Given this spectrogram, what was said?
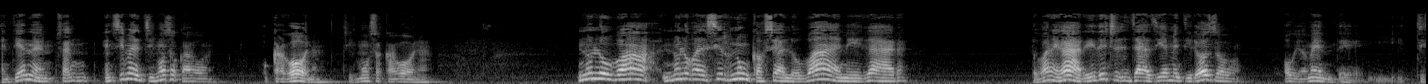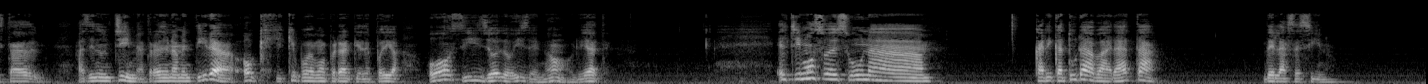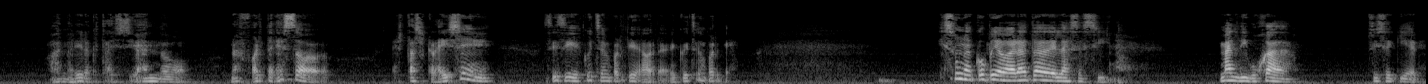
¿Entienden? O sea, encima del chismoso cagón. O cagona, chismosa cagona. No lo va, no lo va a decir nunca, o sea, lo va a negar. Lo va a negar. Y de hecho, ya si es mentiroso, obviamente. Y si está haciendo un chisme a través de una mentira, oh, ¿qué, podemos esperar que después diga, oh, sí, yo lo hice? No, olvídate. El chismoso es una caricatura barata del asesino. Ay, María, ¿qué está diciendo? ¿No es fuerte eso? ¿Estás crazy? Sí, sí, escuchen por qué ahora, escuchen por qué. Es una copia barata del asesino. Mal dibujada, si se quiere.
